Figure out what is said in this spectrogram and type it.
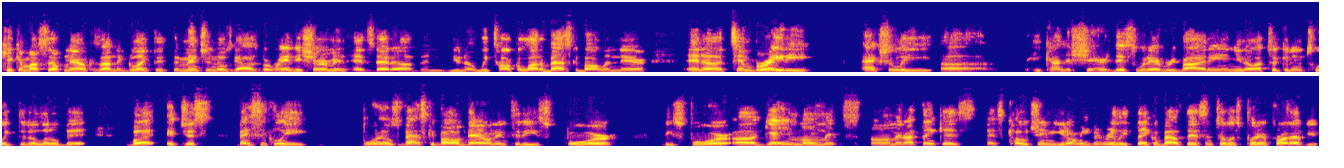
kicking myself now because I neglected to mention those guys. But Randy Sherman heads that up, and you know we talk a lot of basketball in there. And uh, Tim Brady actually uh, he kind of shared this with everybody, and you know I took it and tweaked it a little bit, but it just basically boils basketball down into these four these four uh, game moments. Um, and I think as as coaching, you don't even really think about this until it's put in front of you.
